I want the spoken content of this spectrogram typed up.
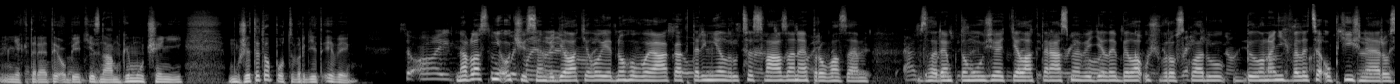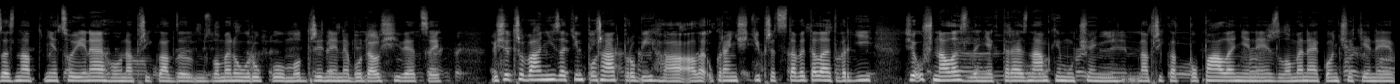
některé ty oběti známky mučení. Můžete to potvrdit i vy? Na vlastní oči jsem viděla tělo jednoho vojáka, který měl ruce svázané provazem. Vzhledem k tomu, že těla, která jsme viděli, byla už v rozkladu, bylo na nich velice obtížné rozeznat něco jiného, například zlomenou ruku, modřiny nebo další věci. Vyšetřování zatím pořád probíhá, ale ukrajinští představitelé tvrdí, že už nalezli některé známky mučení, například popáleniny, zlomené končetiny,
